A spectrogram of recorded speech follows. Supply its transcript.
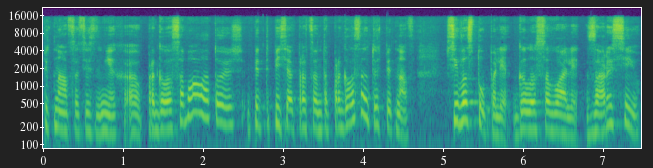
15 из них э, проголосовало, то есть пят- 50% проголосовало, то есть 15. В Севастополе голосовали за Россию,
